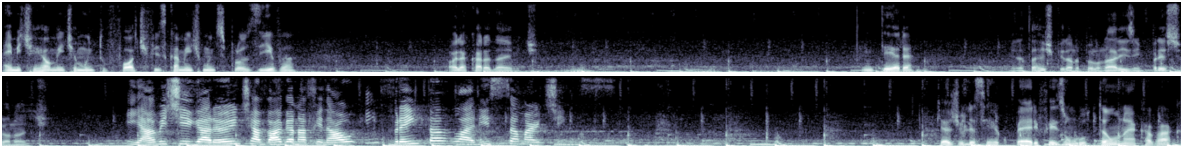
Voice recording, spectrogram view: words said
A Emmett realmente é muito forte, fisicamente muito explosiva. Olha a cara da Emmett. Inteira. A menina tá respirando pelo nariz, impressionante. E a Amit garante a vaga na final, enfrenta Larissa Martins. Que a Júlia se recupere e fez um lutão, né, Cavaca?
